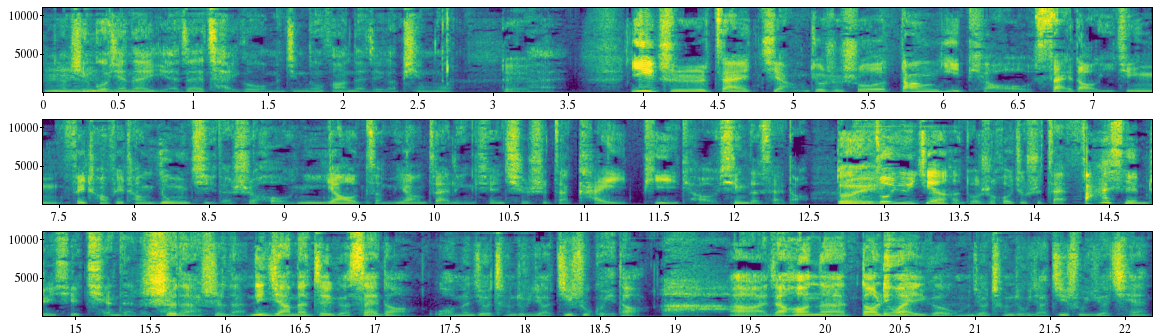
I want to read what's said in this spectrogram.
嗯苹果现在也在采购我们京东方的这个屏幕，对，哎，一直在讲，就是说，当一条赛道已经非常非常拥挤的时候，你要怎么样再领先？其实是在开一辟一条新的赛道。对我们做预见，很多时候就是在发现这些潜在的。是的，是的。您讲的这个赛道，我们就称之为叫技术轨道。啊，啊，然后呢，到另外一个我们就称之为叫技术跃迁，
